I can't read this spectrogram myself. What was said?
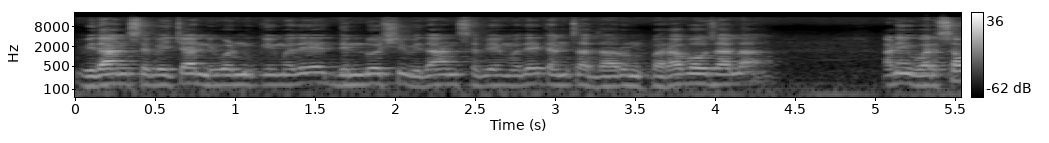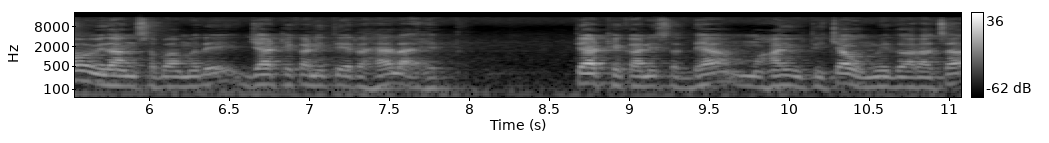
विधानसभेच्या निवडणुकीमध्ये दिंडोशी विधानसभेमध्ये त्यांचा दारुण पराभव झाला आणि वर्सावा विधानसभामध्ये ज्या ठिकाणी ते राहायला आहेत त्या ठिकाणी सध्या महायुतीच्या उमेदवाराचा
